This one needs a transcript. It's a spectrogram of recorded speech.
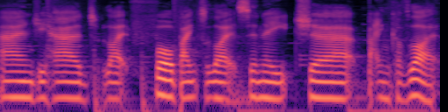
and you had like four banks of lights in each uh, bank of light,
